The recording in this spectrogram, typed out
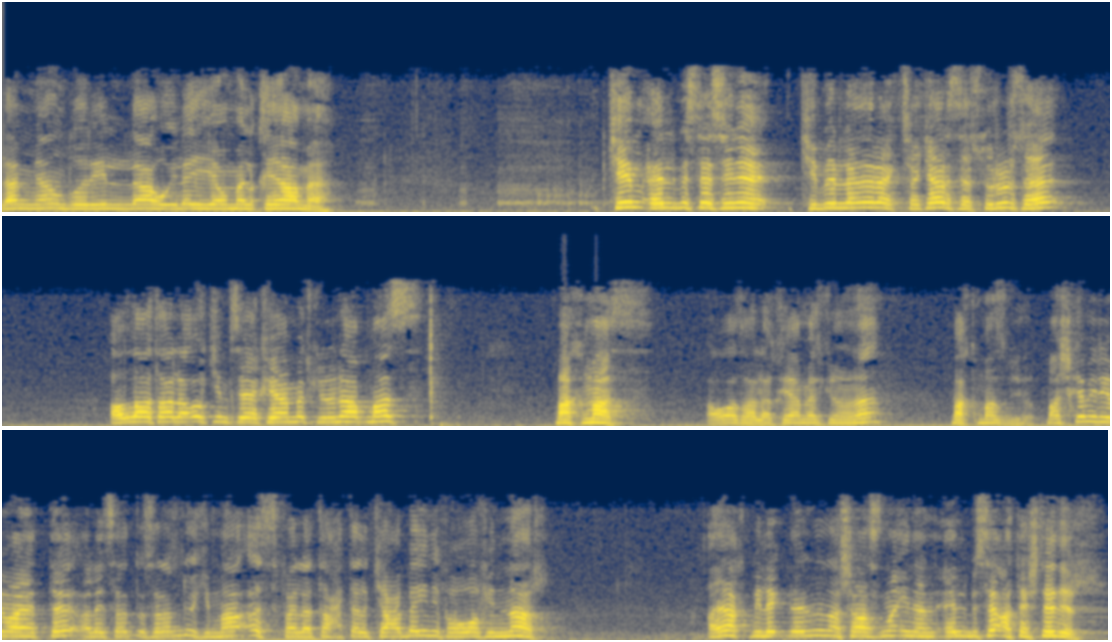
lem yanzurillahu ileyhi yevmel kıyameh. Kim elbisesini kibirlenerek çekerse, sürürse allah Teala o kimseye kıyamet günü ne yapmaz? Bakmaz. allah Teala kıyamet günü ona bakmaz diyor. Başka bir rivayette aleyhissalatü vesselam diyor ki مَا أَسْفَلَ تَحْتَ الْكَعْبَيْنِ فَهُوَ فِي النَّارِ Ayak bileklerinin aşağısına inen elbise ateştedir.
